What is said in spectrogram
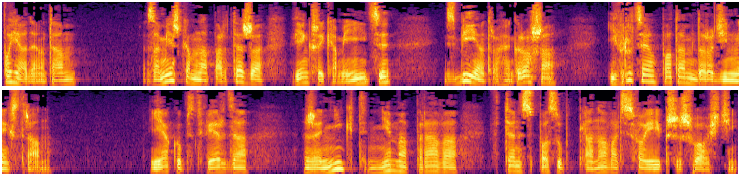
Pojadę tam, zamieszkam na parterze większej kamienicy, zbiję trochę grosza i wrócę potem do rodzinnych stron. Jakub stwierdza, że nikt nie ma prawa w ten sposób planować swojej przyszłości,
